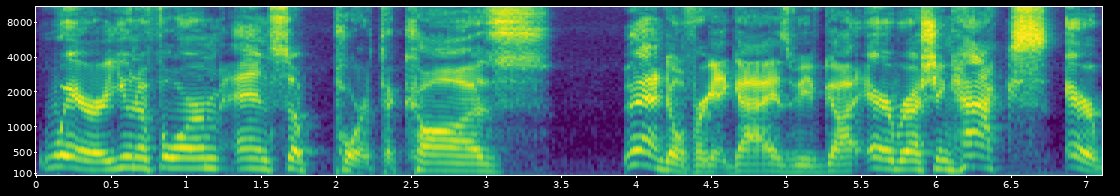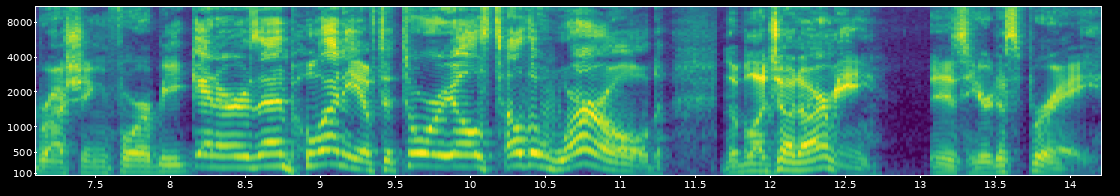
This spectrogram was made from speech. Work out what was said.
wear a uniform, and support the cause. And don't forget, guys, we've got airbrushing hacks, airbrushing for beginners, and plenty of tutorials tell the world. The Bloodshot Army is here to spray.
